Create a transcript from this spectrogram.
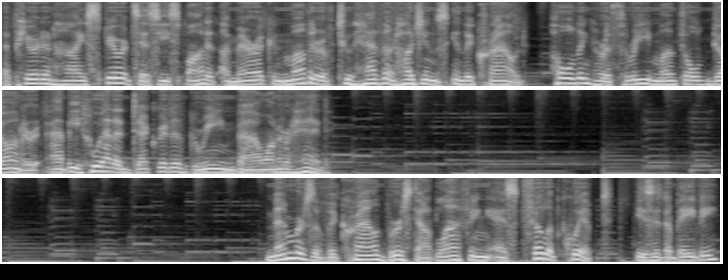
appeared in high spirits as he spotted American mother of two Heather Hudgens in the crowd, holding her three-month-old daughter Abby who had a decorative green bow on her head. Members of the crowd burst out laughing as Philip quipped, is it a baby?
